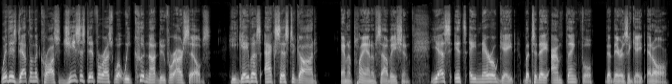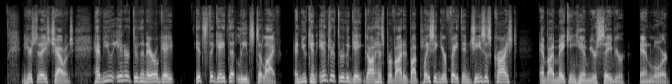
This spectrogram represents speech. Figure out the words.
With his death on the cross, Jesus did for us what we could not do for ourselves. He gave us access to God and a plan of salvation. Yes, it's a narrow gate, but today I'm thankful that there is a gate at all. And here's today's challenge. Have you entered through the narrow gate? It's the gate that leads to life, and you can enter through the gate God has provided by placing your faith in Jesus Christ and by making him your Savior and Lord.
